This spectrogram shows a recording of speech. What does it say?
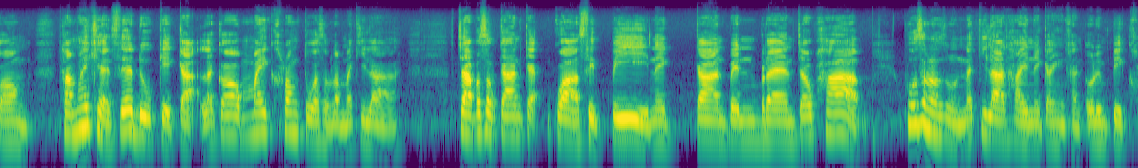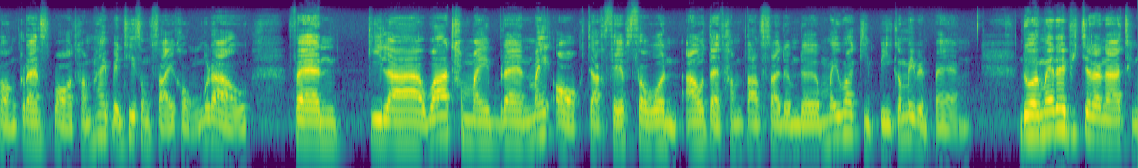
ปองทำให้แขนเสื้อดูเกะกะ และก็ไม่คล่องตัวสำหรับนักกีฬาจากประสบการณ์กว่า 10 ปีใน การเป็นแบรนด์เจ้าภาพ ผู้สนับสนุนนักกีฬาไทยในการแข่งขันโอลิมปิกของแกรนด์สปอร์ตทำให้เป็นที่สงสัยของเหล่า แฟนกีฬาว่าทำไมแบรนด์ไม่ออกจาก safe zone เอาแต่ทำตามสไตล์เดิมๆ ไม่ว่ากี่ปีก็ไม่เปลี่ยนแปลง โดยไม่ได้พิจารณาถึง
